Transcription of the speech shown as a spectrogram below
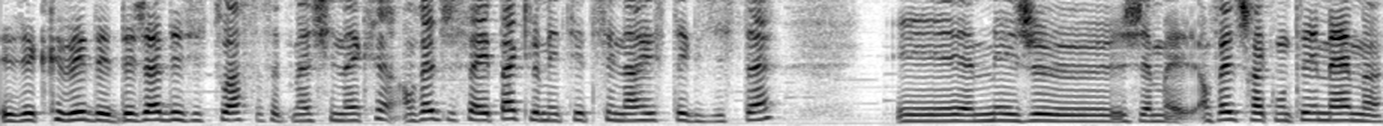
j'écrivais déjà des histoires sur cette machine à écrire. En fait, je savais pas que le métier de scénariste existait. Mais je, en fait, je racontais même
